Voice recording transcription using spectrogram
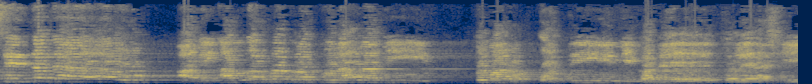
সিজদা দাও, আমি আল্লাহ পাক রব্বুল আলামিন তোমার অতি নিকটে চলে আসি।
